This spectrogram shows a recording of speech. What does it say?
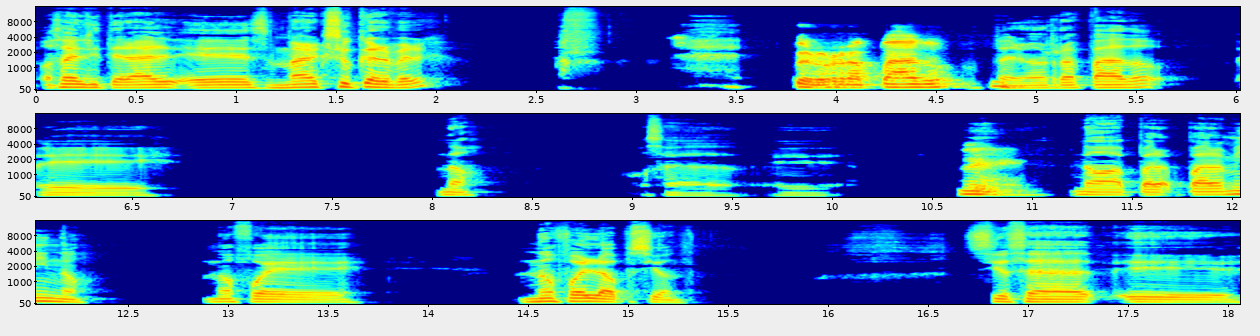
o sea, literal es Mark Zuckerberg. Pero rapado. Pero rapado. Eh, no. O sea, eh, eh, no, para, para mí no. No fue, no fue la opción. Sí, o sea, eh,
